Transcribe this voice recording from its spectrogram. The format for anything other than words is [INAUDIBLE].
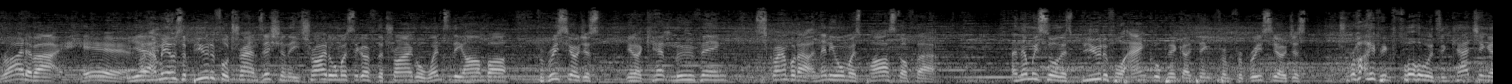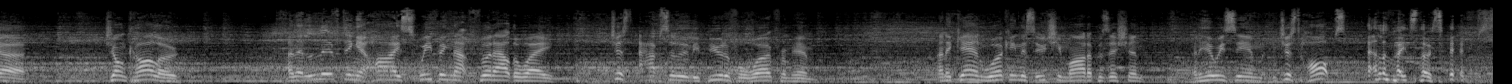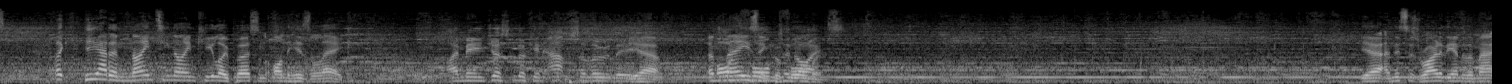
right about here. Yeah, I mean, it was a beautiful transition. He tried almost to go for the triangle, went to the armbar. Fabricio just, you know, kept moving, scrambled out, and then he almost passed off that. And then we saw this beautiful ankle pick, I think, from Fabricio, just [LAUGHS] driving forwards and catching uh, Giancarlo, and then lifting it high, sweeping that foot out the way. Just absolutely beautiful work from him. And again, working this Uchimata position. And here we see him, he just hops, [LAUGHS] elevates those hips. Like he had a 99 kilo person on his leg. I mean, just looking absolutely Yeah. Amazing form performance. Tonight. Yeah, and this is right at the end of the match.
